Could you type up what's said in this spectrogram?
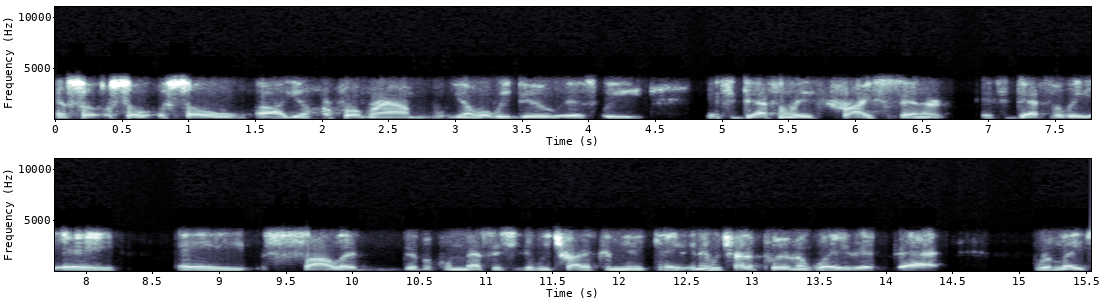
And so, so, so, uh, you know, our program, you know, what we do is we it's definitely Christ centered. It's definitely a a solid biblical message that we try to communicate, and then we try to put it in a way that that relates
